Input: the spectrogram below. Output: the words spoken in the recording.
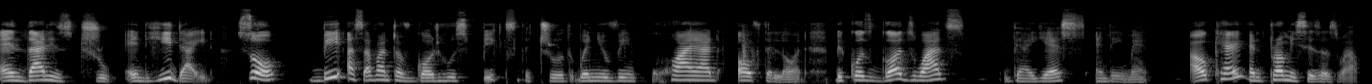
And that is true. And he died. So be a servant of God who speaks the truth when you've inquired of the Lord, because God's words, they are yes and amen. Okay, and promises as well.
